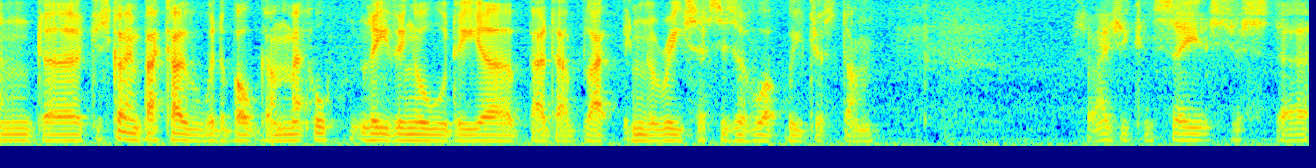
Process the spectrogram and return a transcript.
and uh, just going back over with the bolt gun metal leaving all the uh, Badab black in the recesses of what we've just done. So as you can see it's just uh,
